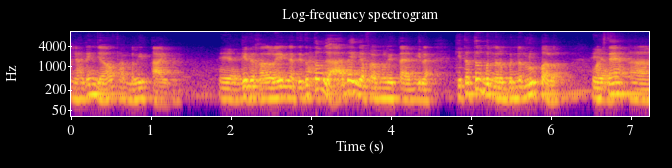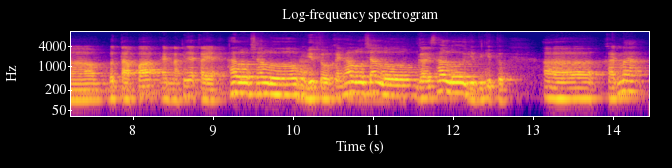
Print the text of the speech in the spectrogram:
nggak ada yang jawab family time. Iya. gitu kalau lo ingat itu tuh nggak ada yang jawab family time. Gila kita tuh bener-bener lupa loh. Iya. maksudnya em, betapa enaknya kayak halo shalom gitu. Kayak halo shalom guys halo gitu gitu karena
